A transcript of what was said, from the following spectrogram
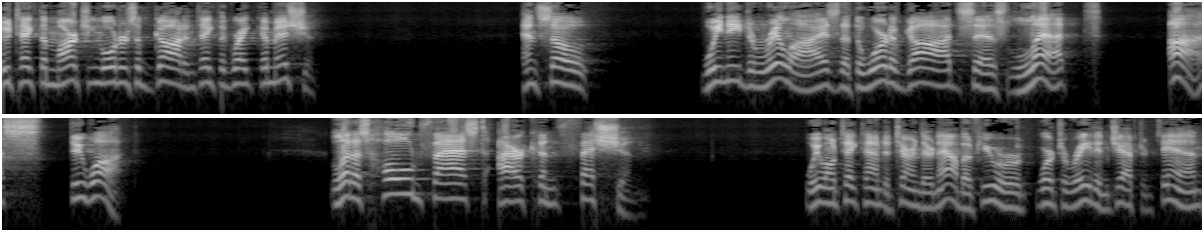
who take the marching orders of God and take the Great Commission. And so we need to realize that the Word of God says, let us do what? Let us hold fast our confession. We won't take time to turn there now, but if you were, were to read in chapter 10,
